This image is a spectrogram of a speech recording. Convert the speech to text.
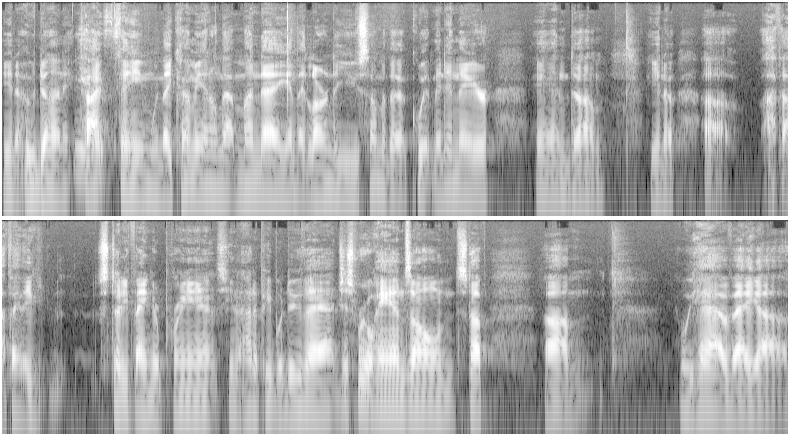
You know, who done it yes. type theme when they come in on that Monday and they learn to use some of the equipment in there, and um, you know, uh, I, th- I think they study fingerprints, you know, how do people do that? Just real hands on stuff. Um, we have a, uh,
